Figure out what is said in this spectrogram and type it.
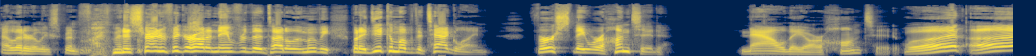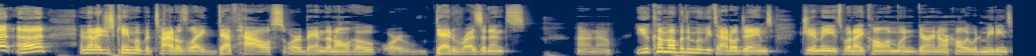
I literally spent five minutes trying to figure out a name for the title of the movie, but I did come up with a tagline. First, they were hunted. Now they are haunted. What? What? What? And then I just came up with titles like Death House or Abandon All Hope or Dead Residents. I don't know. You come up with a movie title, James. Jimmy is what I call him when during our Hollywood meetings.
